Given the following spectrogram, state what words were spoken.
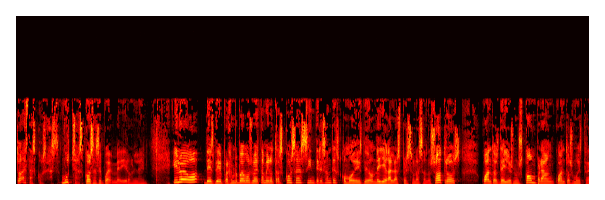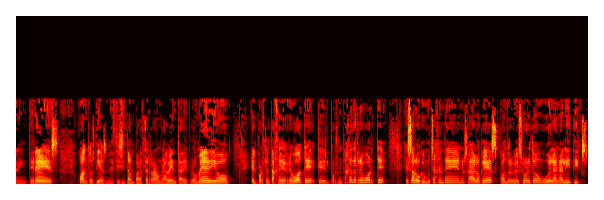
todas estas cosas. Muchas cosas se pueden medir online. Y luego, desde, por ejemplo, podemos ver también otras cosas interesantes como desde dónde llegan las personas a nosotros, cuántos de ellos nos compran, cuántos muestran interés, cuántos días necesitan para cerrar una venta de promedio, el porcentaje de rebote, que el porcentaje de rebote es algo que mucha gente no sabe lo que es, cuando lo ve sobre todo en Google Analytics,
